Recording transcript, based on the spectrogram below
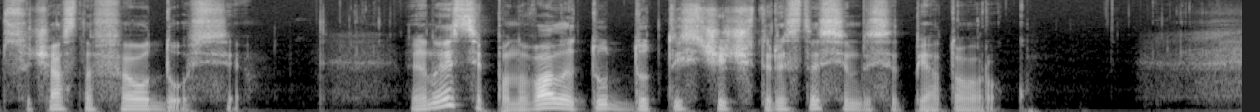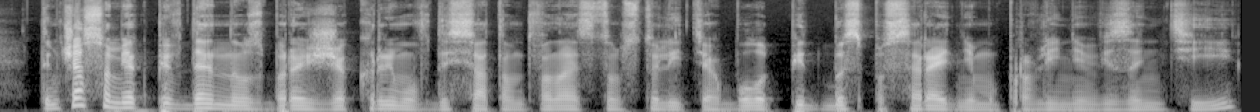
сучасна Феодосія. Генесці панували тут до 1475 року. Тим часом, як південне узбережжя Криму в 10-12 століттях було під безпосереднім управлінням Візантії,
